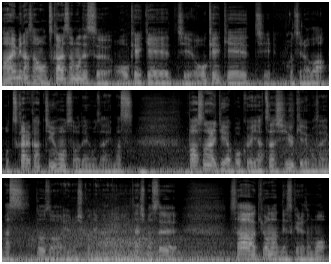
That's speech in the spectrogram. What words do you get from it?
はい、皆さんお疲れ様です。OKKH、OKKH。こちらはお疲れカッチン放送でございます。パーソナリティは僕、八橋ゆうきでございます。どうぞよろしくお願いいたします。さあ、今日なんですけれども、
